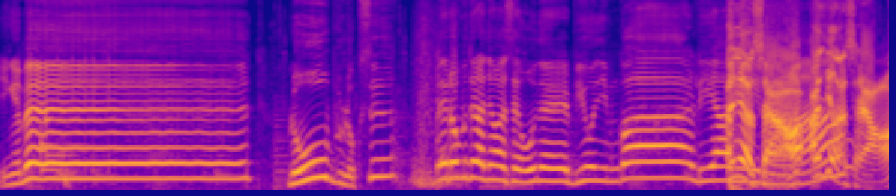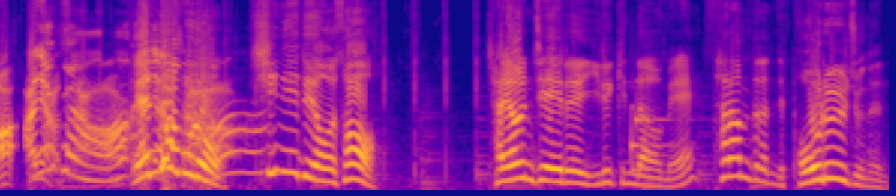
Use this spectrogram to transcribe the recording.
잉여맨 로블록스 네 여러분들 안녕하세요 오늘 미호님과 리아님 안녕하세요. 안녕하세요. 안녕하세요. 안녕하세요. 랜덤으로 신이 되어서 자연재해를 일으킨 다음에 사람들한테 벌을 주는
